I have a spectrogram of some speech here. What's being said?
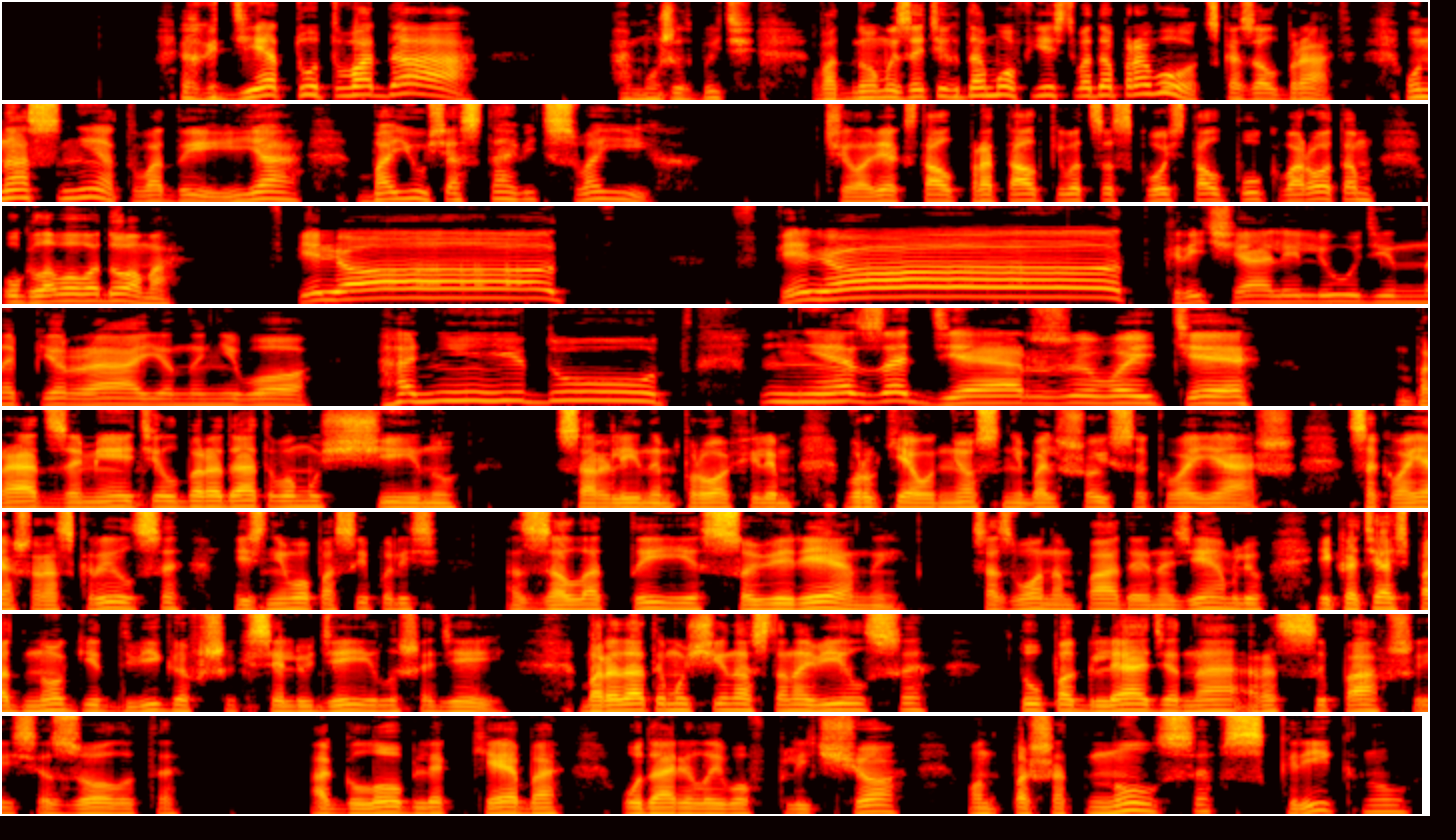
Где тут вода? А может быть, в одном из этих домов есть водопровод, сказал брат. У нас нет воды, и я боюсь оставить своих. Человек стал проталкиваться сквозь толпу к воротам углового дома. «Вперед!» «Вперед!» — кричали люди, напирая на него. «Они идут! Не задерживайте!» Брат заметил бородатого мужчину с орлиным профилем. В руке он нес небольшой саквояж. Саквояж раскрылся, из него посыпались золотые суверены, со звоном падая на землю и катясь под ноги двигавшихся людей и лошадей. Бородатый мужчина остановился — тупо глядя на рассыпавшееся золото. оглобля кеба ударила его в плечо, он пошатнулся, вскрикнул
